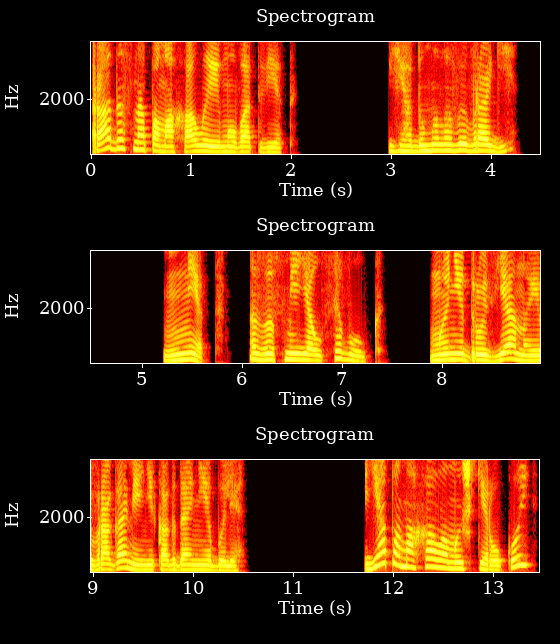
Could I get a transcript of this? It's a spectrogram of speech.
радостно помахала ему в ответ. «Я думала, вы враги?» «Нет», — засмеялся волк. «Мы не друзья, но и врагами никогда не были». Я помахала мышке рукой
